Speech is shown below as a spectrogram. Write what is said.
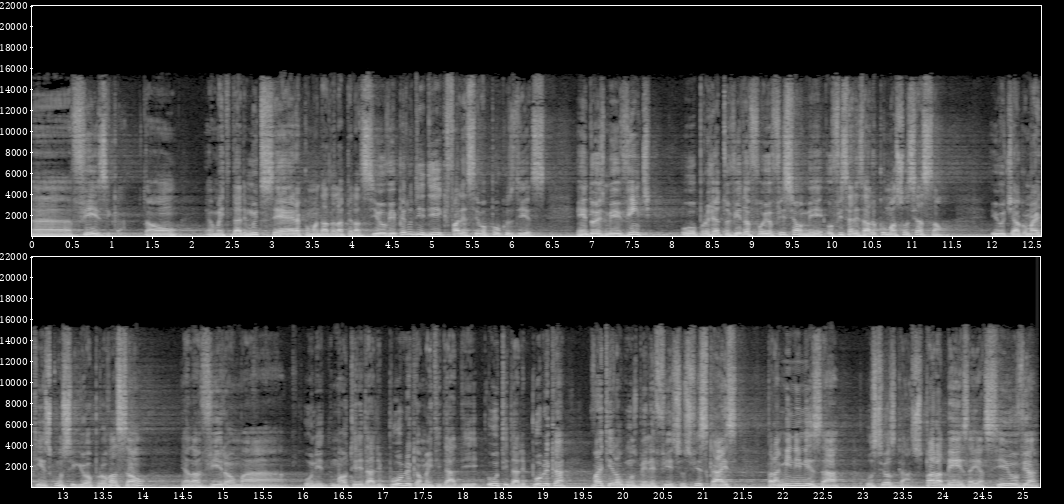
uh, física. Então, é uma entidade muito séria, comandada lá pela Silvia e pelo Didi, que faleceu há poucos dias. Em 2020, o Projeto Vida foi oficializado como associação e o Tiago Martins conseguiu aprovação. Ela vira uma, uma utilidade pública, uma entidade de utilidade pública, vai ter alguns benefícios fiscais para minimizar os seus gastos. Parabéns aí a Silvia,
